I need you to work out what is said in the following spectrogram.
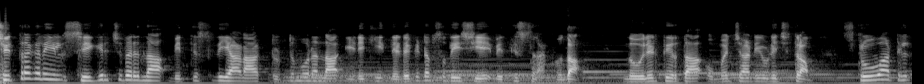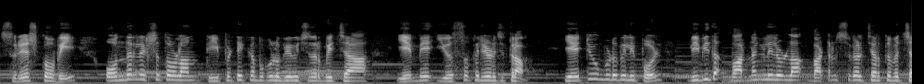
ചിത്രകലയിൽ സ്വീകരിച്ചു വരുന്ന വ്യത്യസ്തതയാണ് ടുട്ടുമോൻ എന്ന ഇടുക്കി നെടുകിടം സ്വദേശിയെ വ്യത്യസ്തനാക്കുന്നത്. നൂലിൽ തീർത്ത ഉമ്മൻചാണ്ടിയുടെ ചിത്രം സ്ക്രൂവാട്ടിൽ സുരേഷ് ഗോപി ഒന്നര ലക്ഷത്തോളം തീപ്പെട്ടിക്കമ്പുകൾ ഉപയോഗിച്ച് നിർമ്മിച്ച എം എ യൂസഫലിയുടെ ചിത്രം. ഏറ്റവും ഒടുവിൽ ഇപ്പോൾ വിവിധ വർണങ്ങളിലുള്ള ബട്ടൺസുകൾ ചേർത്ത് വെച്ച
